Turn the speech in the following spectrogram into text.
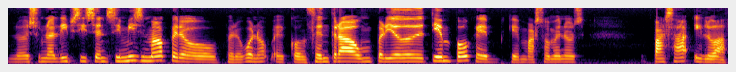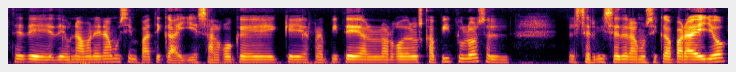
no es una elipsis en sí misma, pero, pero bueno, eh, concentra un periodo de tiempo que, más o menos pasa y lo hace de, una manera muy simpática y es algo que, repite a lo largo de los capítulos, el, el servicio de la música para ello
